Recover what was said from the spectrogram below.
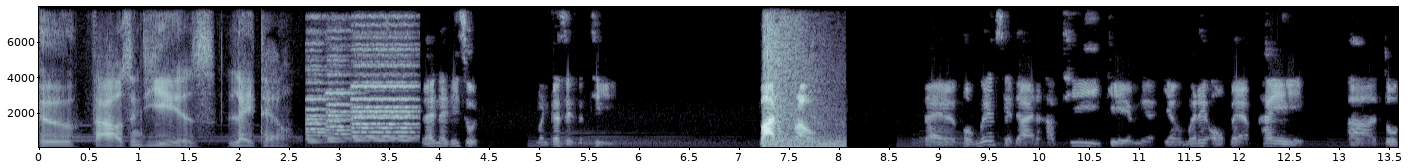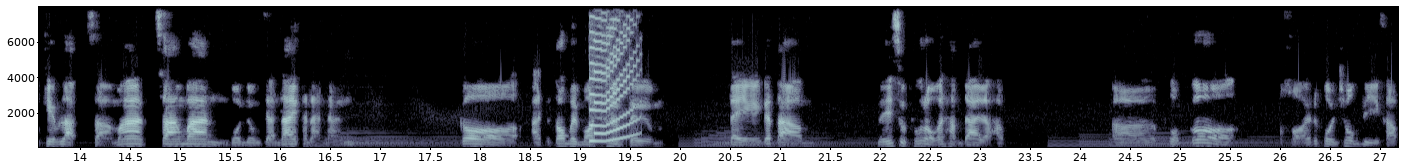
2,000 years later. และในที่สุดมันก็เสร็จสักที บ้านของเรา แต่ผมก็ยังเสียดายนะครับ ที่เกมเนี่ยยังไม่ได้ออกแบบให้ตัวเกมหลักสามารถสร้างบ้านบนดวงจันทร์ได้ขนาดนั้น ก็อาจจะต้องไปมอดเพิ่มเติม แต่ยังไงก็ตาม ในที่สุดพวกเราก็ทำได้แล้วครับผมก็ขอให้ทุกคนโชคดีครับ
